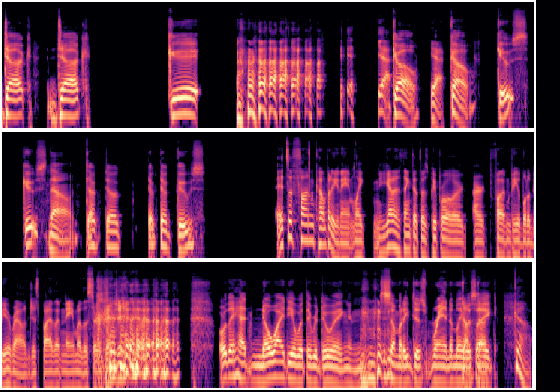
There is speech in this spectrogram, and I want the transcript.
duck, duck, good, yeah, go, yeah. go, goose, goose. No, duck, duck, duck, duck, goose. It's a fun company name. Like you got to think that those people are are fun people to be around just by the name of the search engine. Or they had no idea what they were doing, and somebody just randomly Duck, was duck. like, Go.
